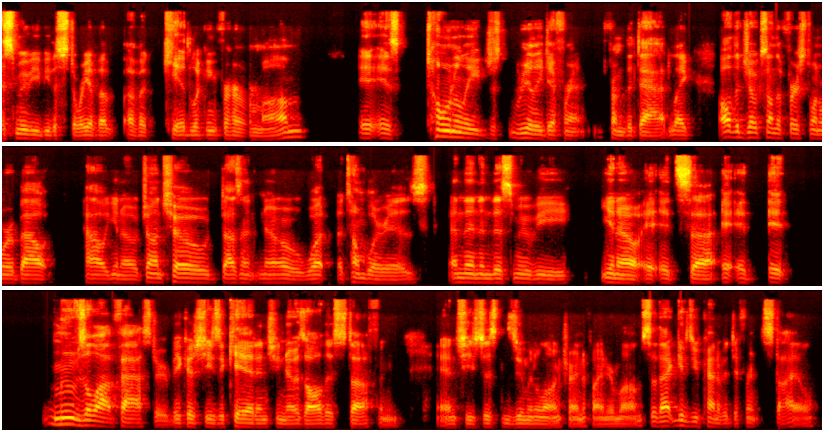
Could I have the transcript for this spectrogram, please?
this movie be the story of a of a kid looking for her mom is tonally just really different from the dad. Like all the jokes on the first one were about how you know John Cho doesn't know what a Tumblr is, and then in this movie, you know, it, it's uh, it it moves a lot faster because she's a kid and she knows all this stuff and and she's just zooming along trying to find her mom. So that gives you kind of a different style.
